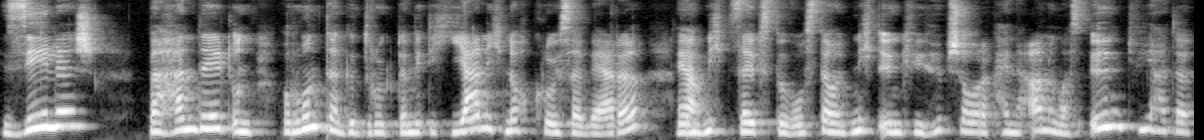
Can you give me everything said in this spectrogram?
seelisch behandelt und runtergedrückt, damit ich ja nicht noch größer wäre Ja. und nicht selbstbewusster und nicht irgendwie hübscher oder keine Ahnung was. Irgendwie hat er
